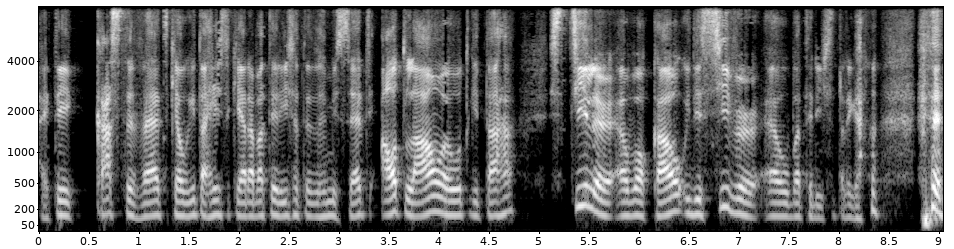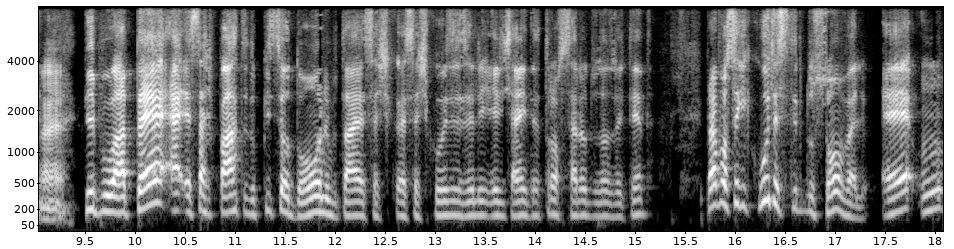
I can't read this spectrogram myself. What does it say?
aí tem Castevet, que é o guitarrista que era baterista até 2007, Outlaw é outro guitarra, Steeler é o vocal e Deceiver é o baterista, tá ligado? É. tipo, até essas partes do pseudônimo, tá? Essas, essas coisas, ele, eles ainda trouxeram dos anos 80. Pra você que curte esse tipo de som, velho, é um,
